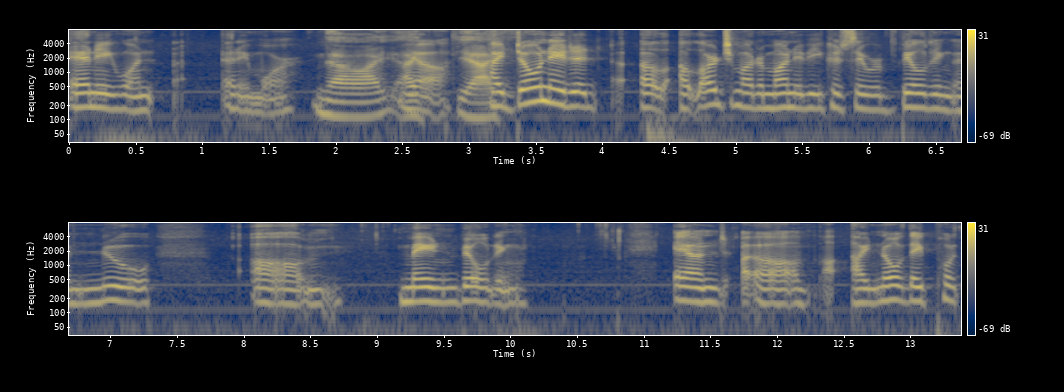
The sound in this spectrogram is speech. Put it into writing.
anyone anymore. No. I. I yeah, Yeah. I donated a, a large amount of money because they were building a new um, main building, and uh, I know they put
